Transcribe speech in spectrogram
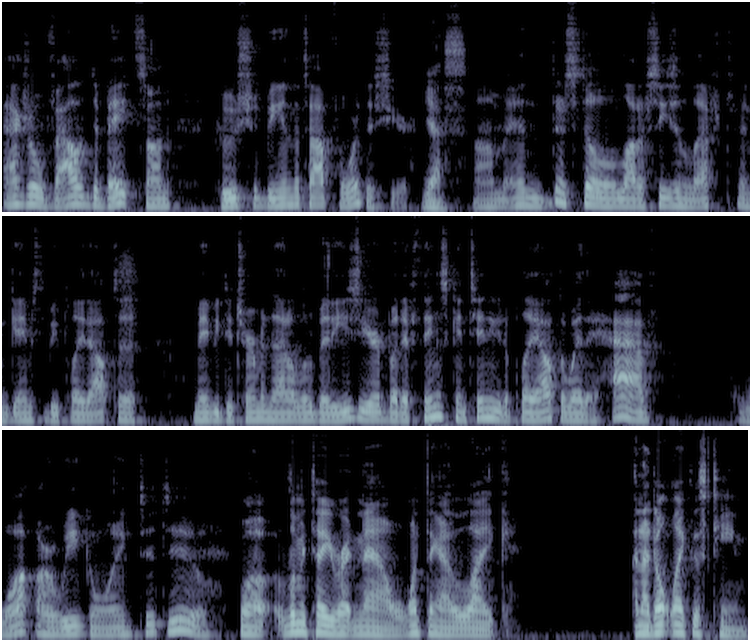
actual valid debates on who should be in the top four this year. yes, Um, and there's still a lot of season left and games to be played out to maybe determine that a little bit easier. But if things continue to play out the way they have, what are we going to do? Well, let me tell you right now, one thing I like, and I don't like this team.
